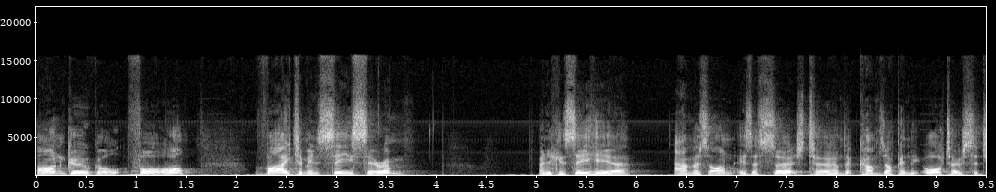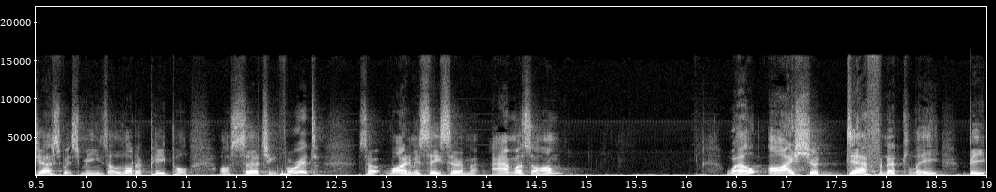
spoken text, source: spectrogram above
on Google for vitamin C serum, and you can see here, Amazon is a search term that comes up in the auto suggest, which means a lot of people are searching for it. So vitamin C serum Amazon well, I should definitely be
